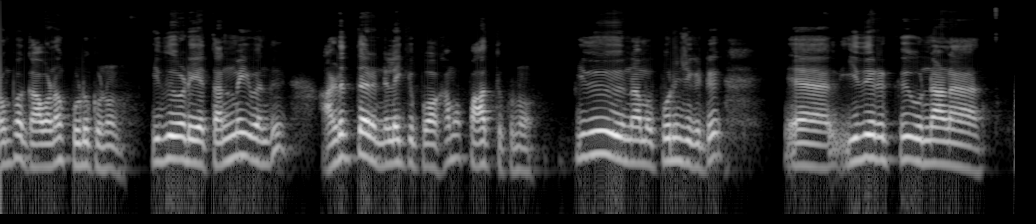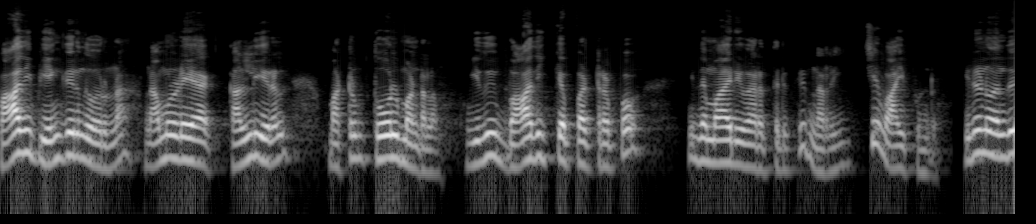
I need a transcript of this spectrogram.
ரொம்ப கவனம் கொடுக்கணும். இதோடைய தன்மை வந்து அடுத்த நிலைக்கு போகாமல் பார்த்துக்கணும். இது நாம் புரிஞ்சுக்கிட்டு இதற்கு உண்டான பாதிப்பு எங்கேருந்து வரும்னா நம்மளுடைய கல்லீரல் மற்றும் தோல் மண்டலம். இது பாதிக்கப்பட்டப்போ இந்த மாதிரி வரத்திற்கு நிறைய வாய்ப்புண்டு இன்னொன்று வந்து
